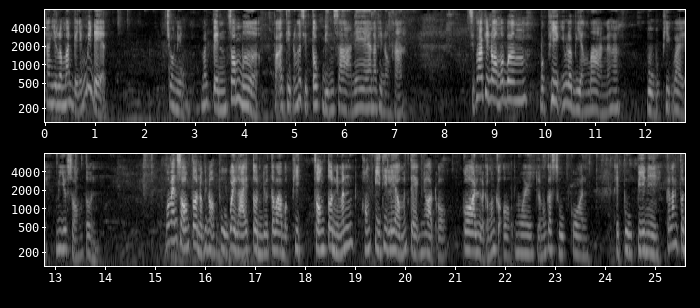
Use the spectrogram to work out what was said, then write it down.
ทางเยอรมันก็ยังไม่แดด ช่วงนี้มันเป็นส้มมือพระอาทิตย์มันก็สิตกดินซาแน่นะพี่น้องคะสิพาพี่น้องมาเบิงบักพริกอยู่ระเบียงบ้านนะคะ ปลูกบักพริกไว้มีอยู่สองต้นว่าแม่นสองต้นหรอพี่น้องปลูกไว้หลายต้นอยู่แต่ว่าบักพริกสองต้นนี่มันของปีที่แล้วมันแตกยอดออกก่อนแล้วก็มันก็ออกหน่วย แล้วมันก็สุกก่อนไอ้ปลูกปีนี้กำลังต้น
